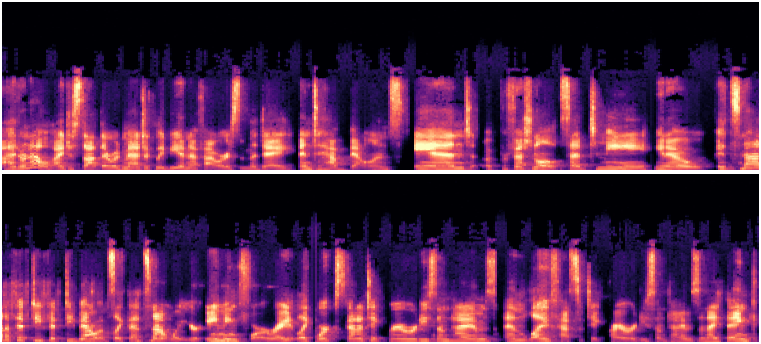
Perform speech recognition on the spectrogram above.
I don't know, I just thought there would magically be enough hours in the day and to have balance And a professional said to me, you know, it's not a 50 50 balance. Like, that's not what you're aiming for, right? Like, work's got to take priority sometimes, and life has to take priority sometimes. And I think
